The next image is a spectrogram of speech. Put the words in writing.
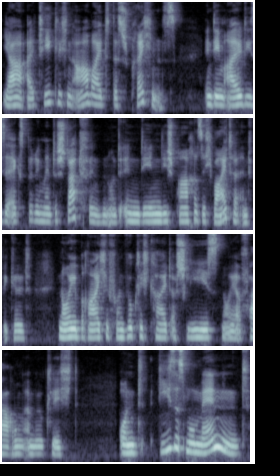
ja, alltäglichen Arbeit des Sprechens, in dem all diese Experimente stattfinden und in denen die Sprache sich weiterentwickelt, neue Bereiche von Wirklichkeit erschließt, neue Erfahrungen ermöglicht. Und dieses Moment,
